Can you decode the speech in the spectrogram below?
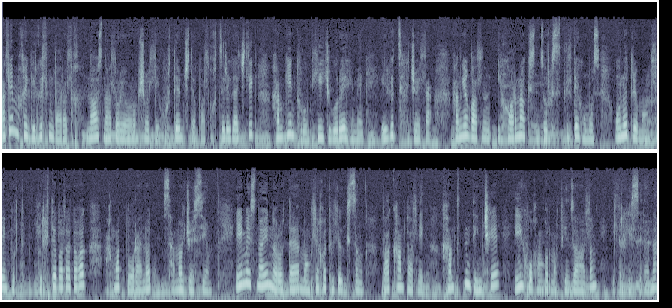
Малын махыг эргэлтэнд оруулах, ноос ноолуурын урамшууллыг хүртээмжтэй болгох зэрэг ажлыг хамгийн түрүүнд хийж өгөөрэй хэмээн иргэд захиж байлаа. Хамгийн гол нь их орно гэсэн зүрх сэтгэлтэй хүмүүс өнөөдрийн Монголын төрд хэрэгтэй болоод байгааг Ахмад Бураанууд сануулж байсан юм. Иймээс ноён нуруутай Монголынхоо төлөө гэсэн баг хамт олныг хамттан дэмжихээ ийхүү хонгор нутгийн зоон олон илэрхийлсээр байна.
